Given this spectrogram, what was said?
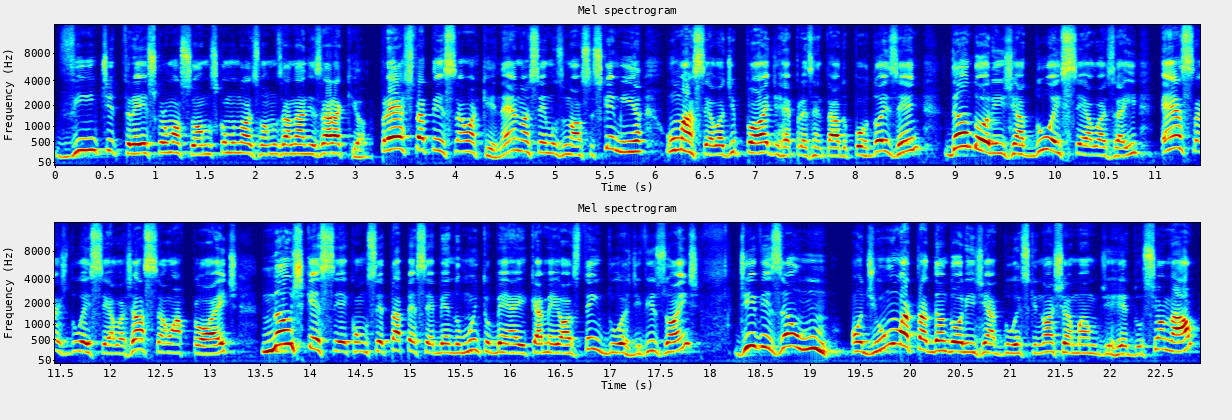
23 cromossomos, como nós vamos analisar aqui. Ó. Presta atenção aqui, né? Nós temos o nosso esqueminha, uma célula diploide representado por 2N, dando origem a duas células aí. Essas duas células já são haploides. Não esquecer, como você está percebendo muito bem aí, que a meiose tem duas divisões. Divisão 1, onde uma está dando origem a duas, que nós chamamos de reducional,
